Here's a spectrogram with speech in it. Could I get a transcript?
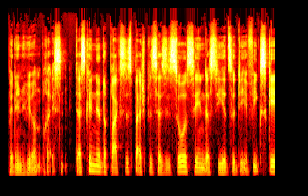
bei den höheren Preisen. Das könnt ihr in der Praxis beispielsweise so sehen, dass du hier zu DFX gehst,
